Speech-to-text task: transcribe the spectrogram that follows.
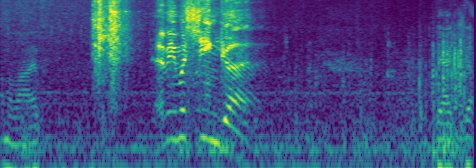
I'm alive. Heavy machine gun. Dad, go.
